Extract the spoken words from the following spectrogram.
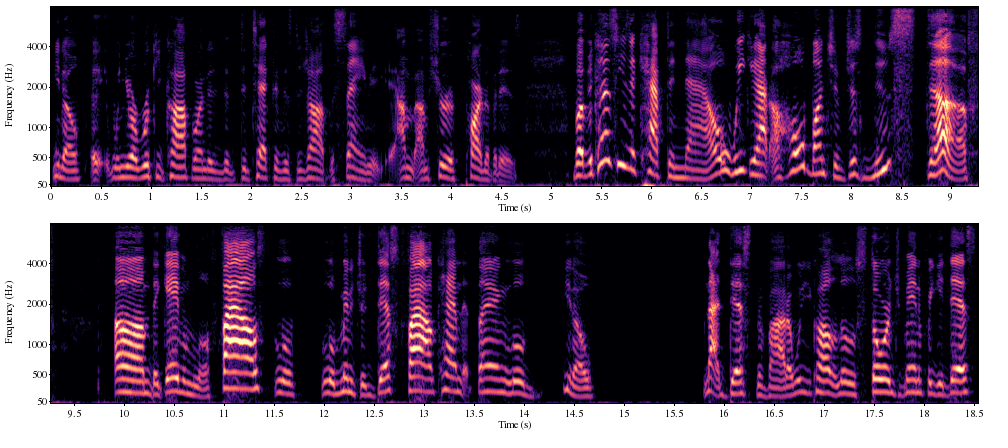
you know, eh, when you're a rookie cop or a detective, is the job the same? I'm, I'm sure part of it is. But because he's a captain now, we got a whole bunch of just new stuff. Um, they gave him little files, little little miniature desk file cabinet thing, little, you know, not desk divider. What do you call it? Little storage bin for your desk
